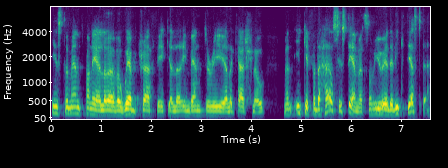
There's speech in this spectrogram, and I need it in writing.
instrumentpaneler över web traffic eller inventory eller cashflow. Men icke för det här systemet som ju är det viktigaste.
